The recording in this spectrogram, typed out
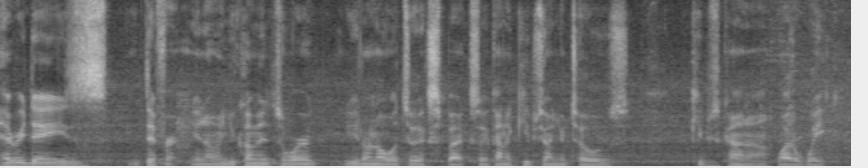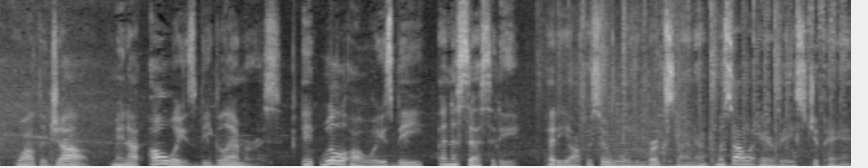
Every day is different. You know, you come into work, you don't know what to expect, so it kind of keeps you on your toes, keeps you kind of wide awake. While the job may not always be glamorous, it will always be a necessity. Petty Officer William Bergsteiner, Misawa Air Base, Japan.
